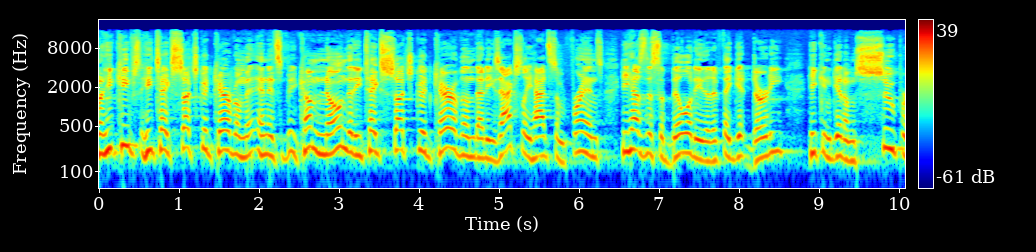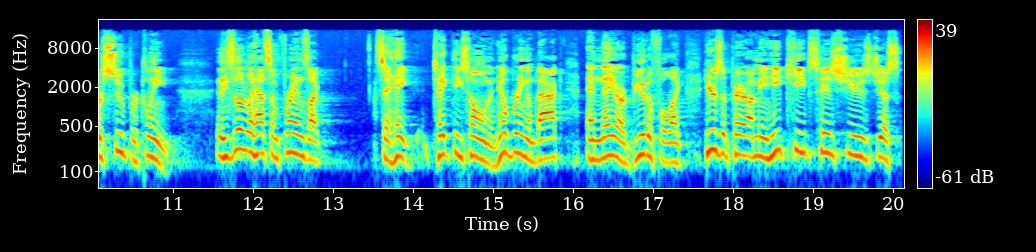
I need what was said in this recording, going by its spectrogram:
but he keeps he takes such good care of them and it's become known that he takes such good care of them that he's actually had some friends he has this ability that if they get dirty he can get them super super clean and he's literally had some friends like say, hey, take these home. And he'll bring them back, and they are beautiful. Like, here's a pair. I mean, he keeps his shoes just,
